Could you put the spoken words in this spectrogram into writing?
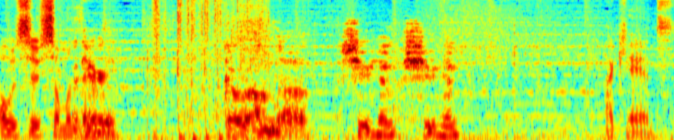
Oh, is there someone Okay. there? wait. Go under. Shoot him. Shoot him. I can't.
